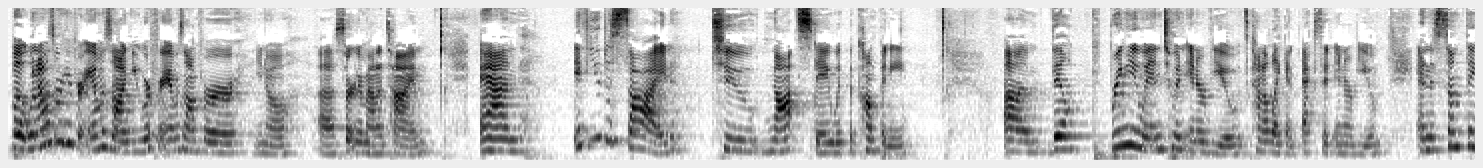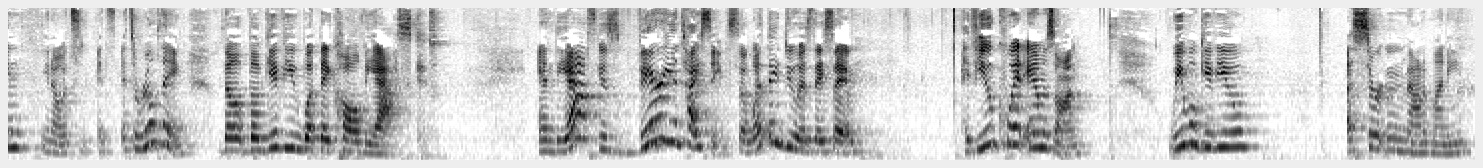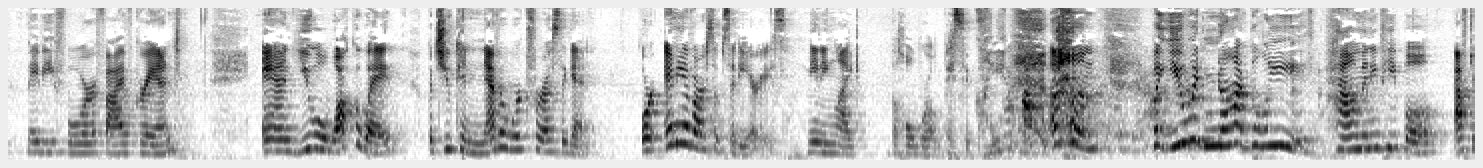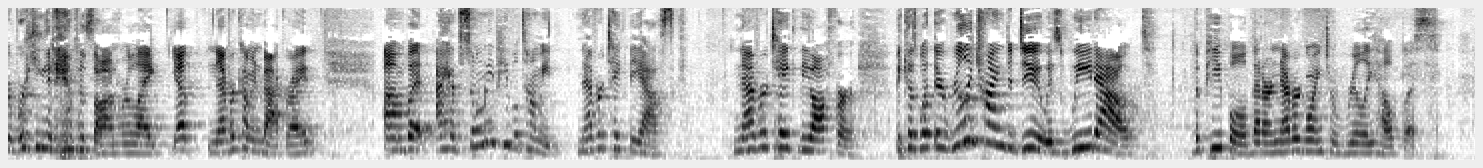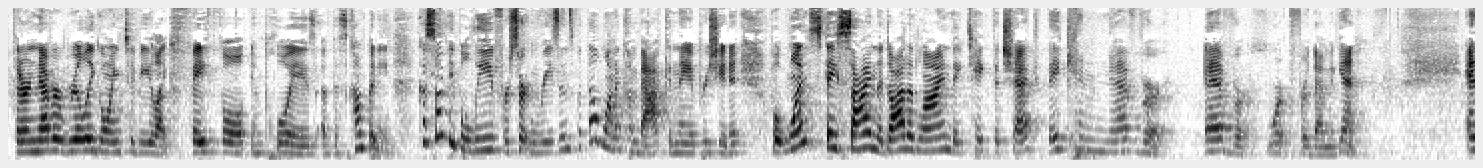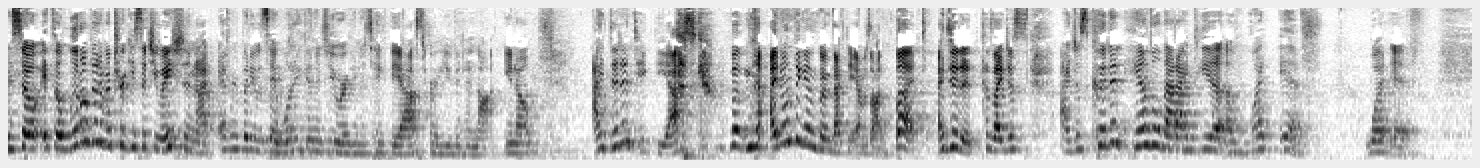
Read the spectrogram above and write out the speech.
But when I was working for Amazon, you work for Amazon for, you know, a certain amount of time. And if you decide to not stay with the company, um, they'll bring you into an interview. It's kind of like an exit interview, and it's something you know. It's it's it's a real thing. They'll they'll give you what they call the ask, and the ask is very enticing. So what they do is they say, if you quit Amazon, we will give you a certain amount of money, maybe four or five grand, and you will walk away, but you can never work for us again or any of our subsidiaries, meaning like the whole world, basically. um, but you would not believe how many people, after working at Amazon, were like, yep, never coming back, right? Um, but I had so many people tell me, never take the ask, never take the offer. Because what they're really trying to do is weed out the people that are never going to really help us that are never really going to be like faithful employees of this company. Because some people leave for certain reasons, but they'll want to come back and they appreciate it. But once they sign the dotted line, they take the check, they can never, ever work for them again. And so it's a little bit of a tricky situation. I, everybody would say, What are you going to do? Are you going to take the ask or are you going to not? You know? I didn't take the ask, but I don't think I'm going back to Amazon. But I did it because I just I just couldn't handle that idea of what if, what if.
